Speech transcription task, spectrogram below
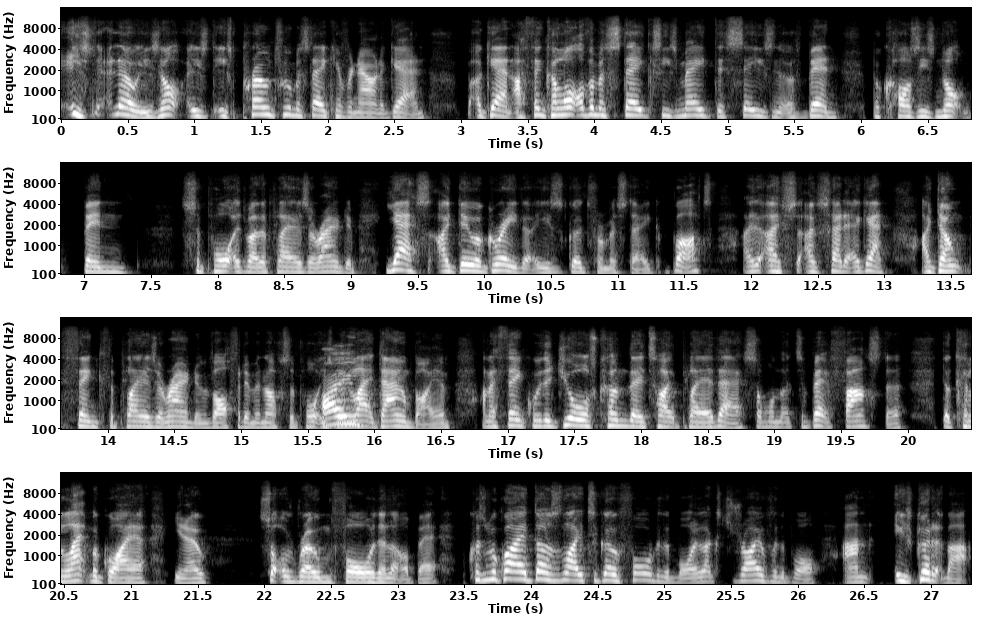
He's no, he's not. He's he's prone to a mistake every now and again. But again, I think a lot of the mistakes he's made this season have been because he's not been supported by the players around him. Yes, I do agree that he's good for a mistake, but I, I've, I've said it again. I don't think the players around him have offered him enough support. He's been let down by him, and I think with a Jules Koundé type player there, someone that's a bit faster that can let Maguire, you know, sort of roam forward a little bit because Maguire does like to go forward with the ball. He likes to drive with the ball, and he's good at that.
